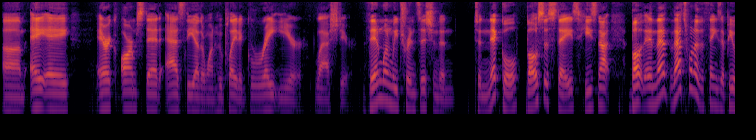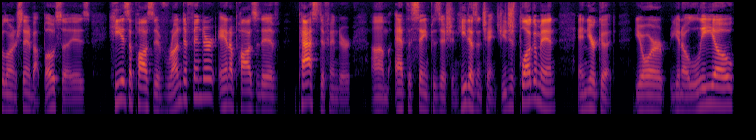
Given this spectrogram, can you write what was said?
um, AA, Arik Armstead as the other one who played a great year last year. Then when we transitioned to, to nickel, Bosa stays. He's not, but and that that's one of the things that people don't understand about Bosa is he is a positive run defender and a positive pass defender um, at the same position. He doesn't change. You just plug him in and you're good your you know Leo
